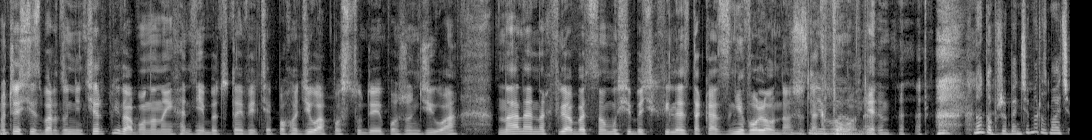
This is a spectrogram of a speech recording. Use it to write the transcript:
Oczywiście jest bardzo niecierpliwa, bo ona najchętniej by tutaj, wiecie, pochodziła po studiu i porządziła, no ale na chwilę obecną musi być chwilę taka zniewolona, że Zniewolona. tak powiem. No dobrze, będziemy rozmawiać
